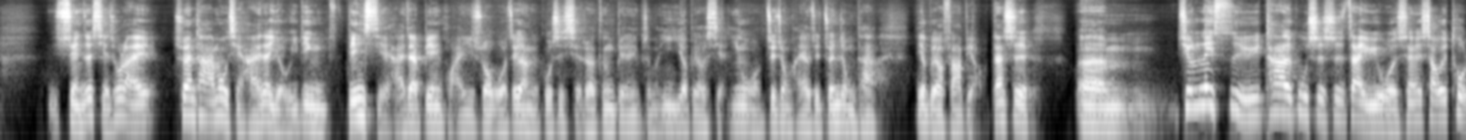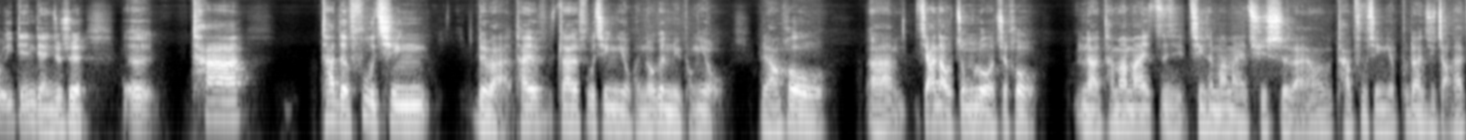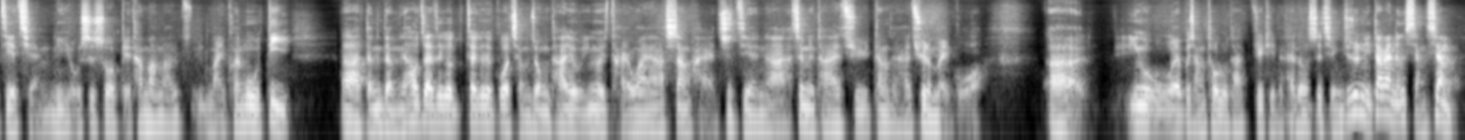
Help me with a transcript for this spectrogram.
选择写出来。虽然他目前还在有一定编写还在边怀疑，说我这样的故事写出来跟别人有什么意义，要不要写？因为我最终还要去尊重他要不要发表。但是，嗯，就类似于他的故事是在于，我现在稍微透露一点点，就是呃，他他的父亲对吧？他他的父亲有很多个女朋友，然后啊，家道中落之后。那他妈妈自己亲生妈妈也去世了，然后他父亲也不断去找他借钱，理由是说给他妈妈买一块墓地啊等等。然后在这个在这个过程中，他又因为台湾啊、上海之间啊，甚至他还去当时还去了美国，呃，因为我也不想透露他具体的太多事情，就是你大概能想象，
